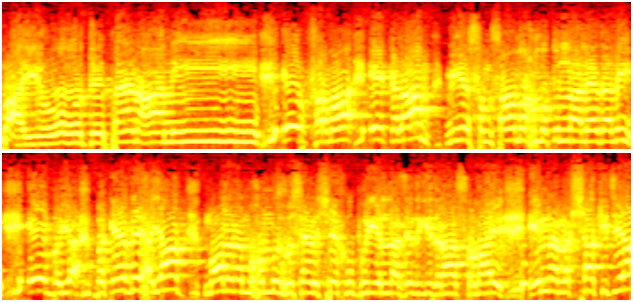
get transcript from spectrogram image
پائیو تے پہنانی۔ اے فرما، اے کلام میاں سمسام رحم رحمت اللہ علیہ نہیں، اے بقید حیات مولانا محمد حسین شیخ پوری اللہ زندگی دراز فرمائے اینا نقشہ کھچیا،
